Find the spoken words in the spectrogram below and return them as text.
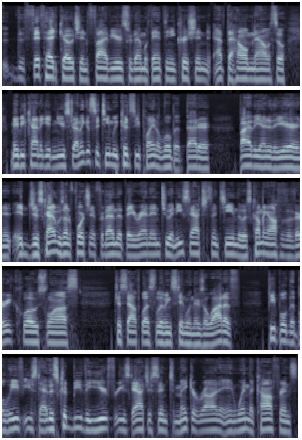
the fifth head coach in five years for them with Anthony Christian at the helm now, so maybe kind of getting used to. It. I think it's a team we could see playing a little bit better by the end of the year, and it, it just kind of was unfortunate for them that they ran into an East Atchison team that was coming off of a very close loss to Southwest Livingston. When there's a lot of people that believe East this could be the year for East Atchison to make a run and win the conference.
